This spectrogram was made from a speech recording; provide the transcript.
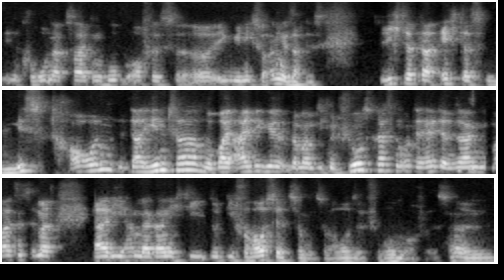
in Corona-Zeiten Homeoffice äh, irgendwie nicht so angesagt ist liegt da echt das Misstrauen dahinter? Wobei einige, wenn man sich mit Führungskräften unterhält, dann sagen die meistens immer, ja, die haben ja gar nicht die, so die Voraussetzungen zu Hause für Homeoffice. Ne?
